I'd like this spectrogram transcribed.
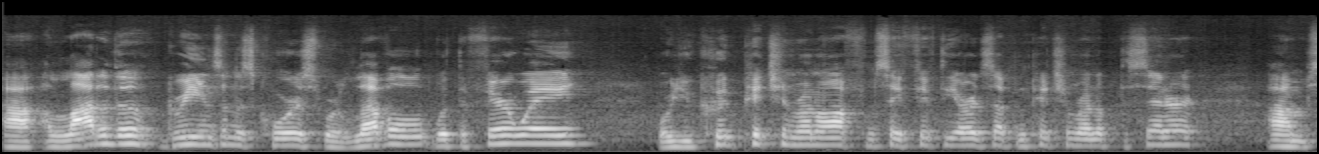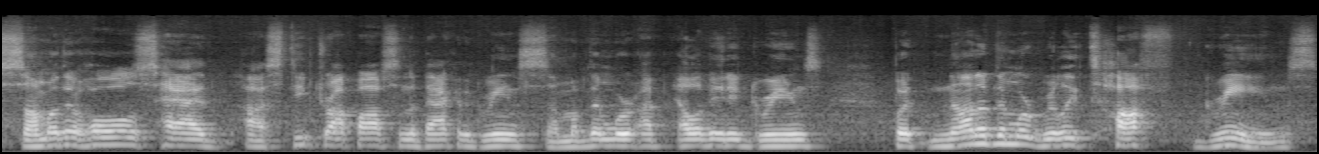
Uh, a lot of the greens on this course were level with the fairway or you could pitch and run off from say 50 yards up and pitch and run up the center. Um, some of the holes had uh, steep drop offs in the back of the greens. Some of them were up elevated greens, but none of them were really tough greens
